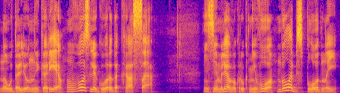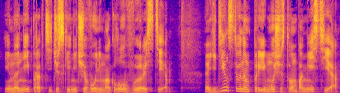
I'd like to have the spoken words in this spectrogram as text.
на удаленной горе возле города Касса. Земля вокруг него была бесплодной, и на ней практически ничего не могло вырасти. Единственным преимуществом поместья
